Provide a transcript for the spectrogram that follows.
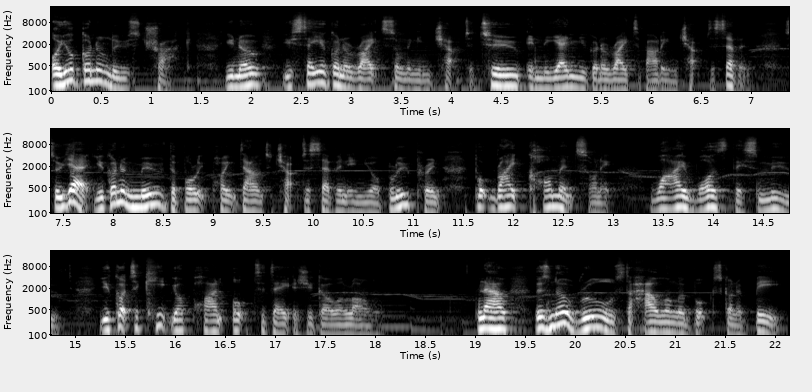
or you're going to lose track. You know, you say you're going to write something in chapter 2, in the end, you're going to write about it in chapter 7. So, yeah, you're going to move the bullet point down to chapter 7 in your blueprint, but write comments on it. Why was this moved? You've got to keep your plan up to date as you go along. Now, there's no rules to how long a book's going to be.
